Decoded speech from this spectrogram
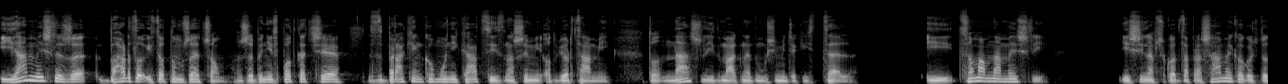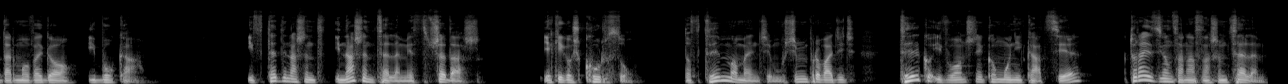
I ja myślę, że bardzo istotną rzeczą, żeby nie spotkać się z brakiem komunikacji z naszymi odbiorcami, to nasz lead magnet musi mieć jakiś cel. I co mam na myśli? jeśli na przykład zapraszamy kogoś do darmowego e-booka i wtedy naszym, i naszym celem jest sprzedaż jakiegoś kursu, to w tym momencie musimy prowadzić tylko i wyłącznie komunikację, która jest związana z naszym celem.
